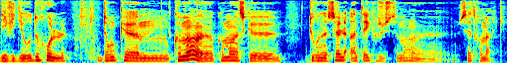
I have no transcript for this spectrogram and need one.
des vidéos drôles. Donc comment comment est-ce que Tournesol intègre justement cette remarque?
